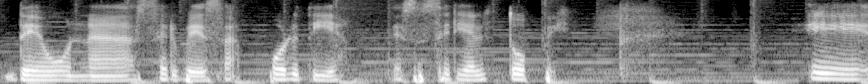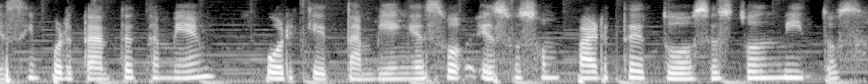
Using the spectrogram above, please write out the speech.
de una cerveza por día. Ese sería el tope. Eh, es importante también porque también eso, esos son parte de todos estos mitos,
